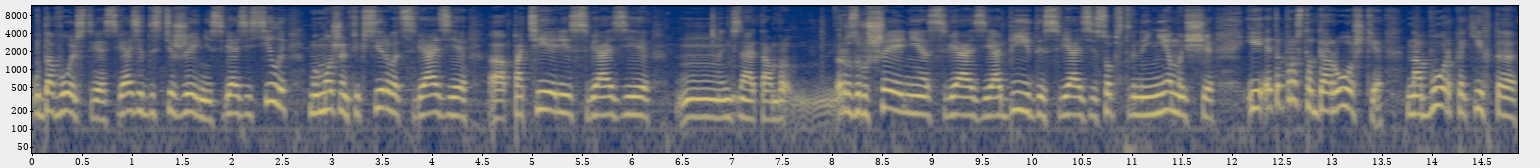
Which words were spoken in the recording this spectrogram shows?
удовольствия, связи достижений, связи силы. Мы можем фиксировать связи э, потери, связи, не знаю, там, разрушения, связи обиды, связи собственной немощи. И это просто дорожки, набор каких-то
